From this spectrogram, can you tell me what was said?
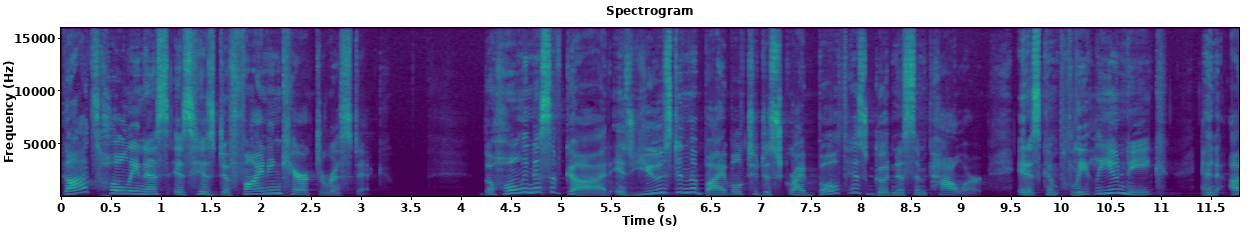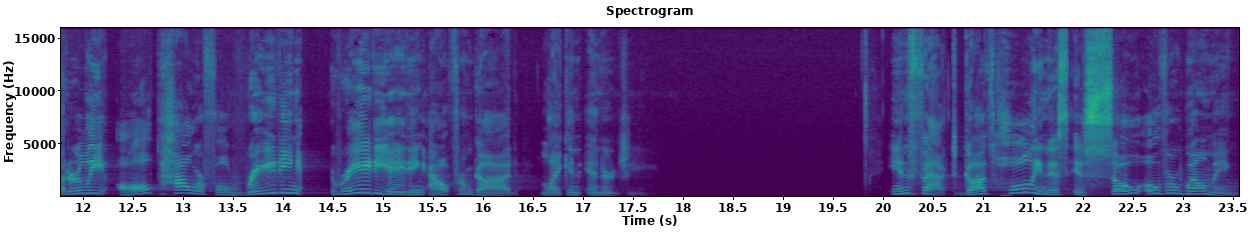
God's holiness is his defining characteristic. The holiness of God is used in the Bible to describe both his goodness and power. It is completely unique and utterly all powerful, radiating out from God like an energy. In fact, God's holiness is so overwhelming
